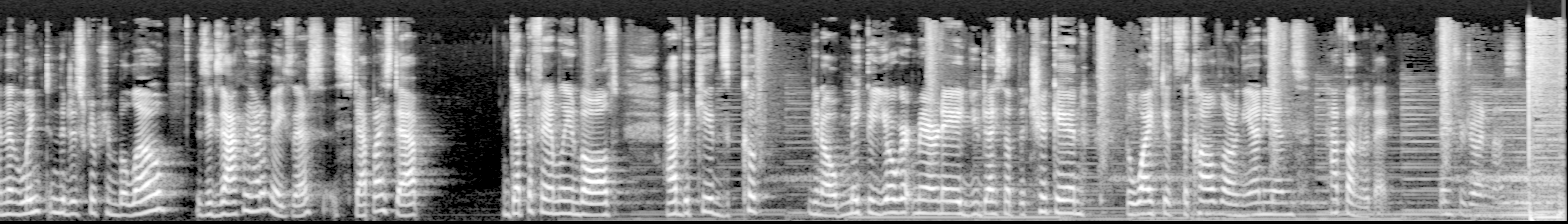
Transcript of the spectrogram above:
And then linked in the description below is exactly how to make this step by step. Get the family involved, have the kids cook, you know, make the yogurt marinade, you dice up the chicken, the wife gets the cauliflower and the onions. Have fun with it. Thanks for joining us.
